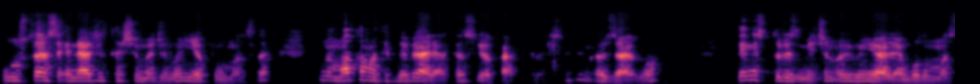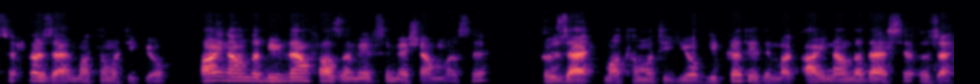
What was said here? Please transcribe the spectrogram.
Uluslararası enerji taşımacılığının yapılması. Bunun matematikle bir alakası yok arkadaşlar. Değil mi? Özel bu. Deniz turizmi için uygun yerlerin bulunması. Özel, matematik yok. Aynı anda birden fazla mevsim yaşanması özel, matematik yok. Dikkat edin bak aynı anda derse özel.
